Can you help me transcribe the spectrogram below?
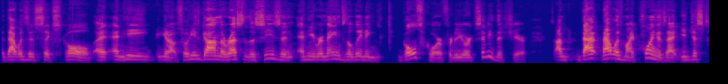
That was his sixth goal, and he, you know, so he's gone the rest of the season, and he remains the leading goal scorer for New York City this year. I'm, that that was my point. Is that you just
